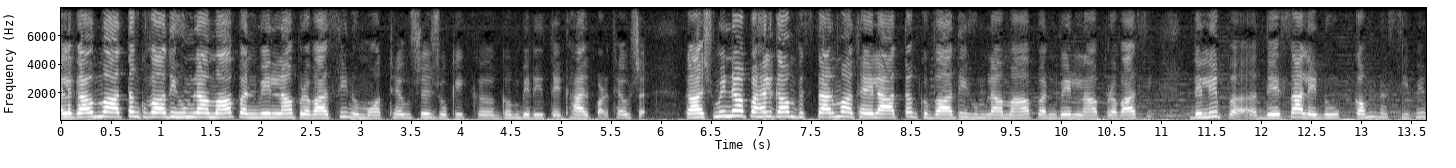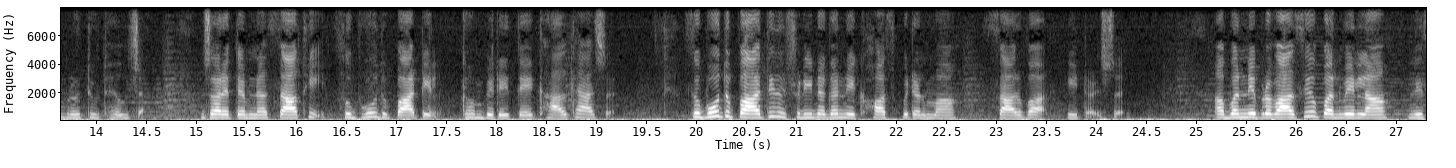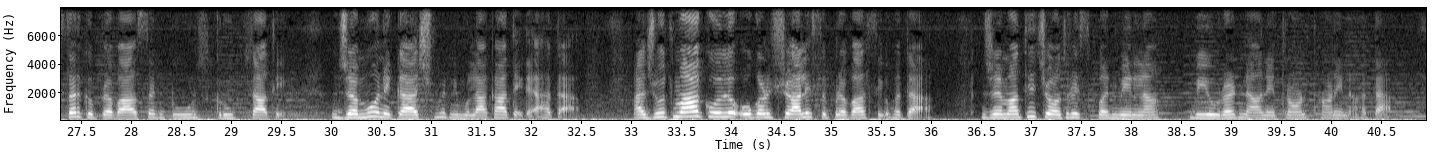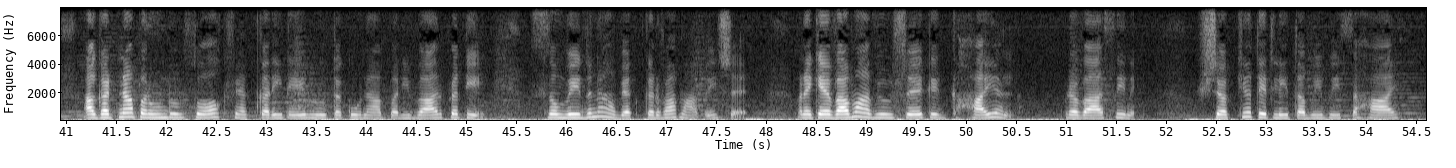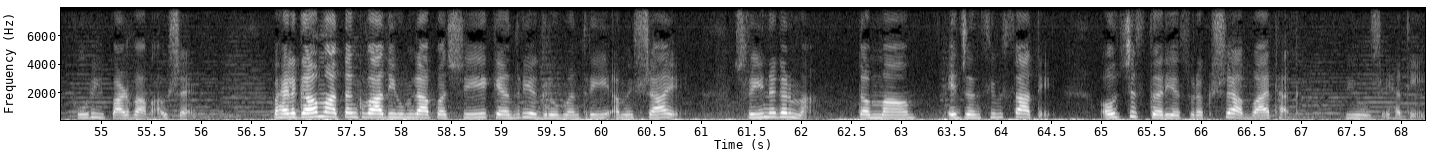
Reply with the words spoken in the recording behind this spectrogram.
પહેલગામમાં આતંકવાદી હુમલામાં પનવેલના પ્રવાસીનું મોત થયું છે, જો કે ગંભીર રીતે ઘાયલ પણ થયું છે. કાશ્મીરના પહેલગામ વિસ્તારમાં થયેલા આતંકવાદી હુમલામાં પનવેલના પ્રવાસી દિલીપ દેસાલેનું કમનસીબે મૃત્યુ થયું છે. જ્યારે તેમના સાથી સુબોધ પાટીલ ગંભીર રીતે ઘાયલ થયા છે. સુબોધ પાટીલ શ્રીનગરની એક હોસ્પિટલમાં સારવાર હેઠળ છે. આ બંને પ્રવાસીઓ પનવેલના નિસર્ગ પ્રવાસન ટૂર્સ ગ્રુપ સાથે જમ્મુ અને કાશ્મીરની મુલાકાતે ગયા હતા. આ જૂથમાં કુલ ઓગણચાલીસ પ્રવાસીઓ હતા, જેમાંથી ચોત્રીસ પનવેલના, બે અને ત્રણ થાણેના હતા. આ ઘટના પર ઊંડો શોક વ્યક્ત કરીને મૃતકોના પરિવાર પ્રત્યે સંવેદના વ્યક્ત કરવામાં આવી છે અને કહેવામાં આવ્યું છે કે ઘાયલ પ્રવાસીને શક્ય તેટલી તબીબી સહાય પૂરી પાડવામાં આવશે. પહેલગામ આતંકવાદી હુમલા પછી કેન્દ્રીય ગૃહમંત્રી અમિત શાહે શ્રીનગરમાં તમામ એજન્સીઓ સાથે ઉચ્ચ સ્તરીય સુરક્ષા બેઠક યોજી હતી.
